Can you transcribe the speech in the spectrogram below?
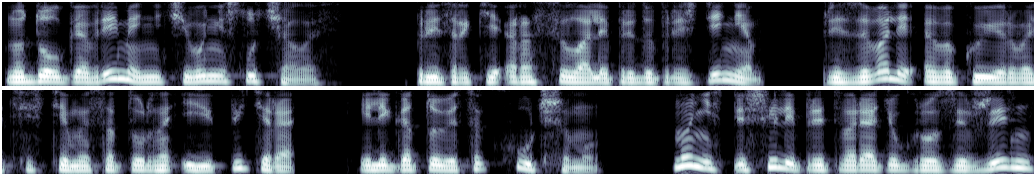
Но долгое время ничего не случалось. Призраки рассылали предупреждения, призывали эвакуировать системы Сатурна и Юпитера или готовиться к худшему, но не спешили претворять угрозы в жизнь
